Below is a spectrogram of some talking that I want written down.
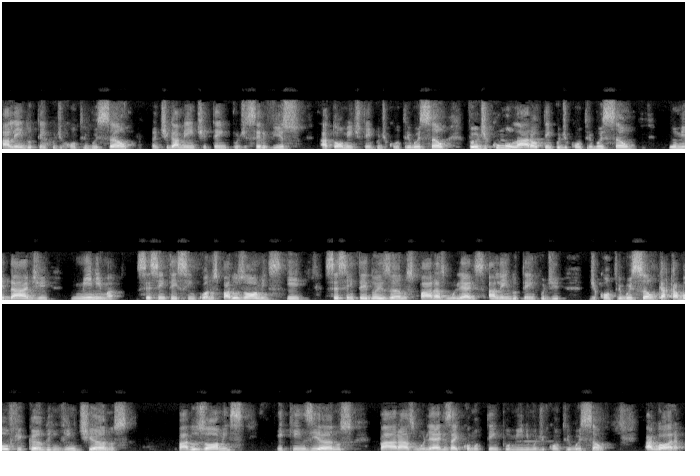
além do tempo de contribuição, antigamente tempo de serviço, atualmente tempo de contribuição, foi o de cumular ao tempo de contribuição umidade mínima, 65 anos para os homens e 62 anos para as mulheres, além do tempo de, de contribuição, que acabou ficando em 20 anos para os homens e 15 anos para as mulheres, aí como tempo mínimo de contribuição. Agora,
